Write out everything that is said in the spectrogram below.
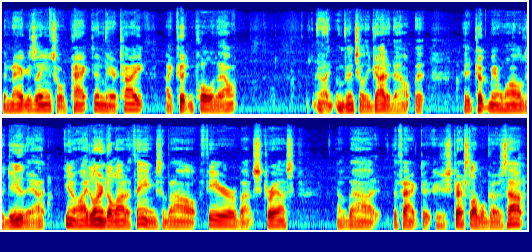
The magazines were packed in there tight. I couldn't pull it out. And I eventually got it out, but it took me a while to do that. You know, I learned a lot of things about fear, about stress, about the fact that your stress level goes up,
